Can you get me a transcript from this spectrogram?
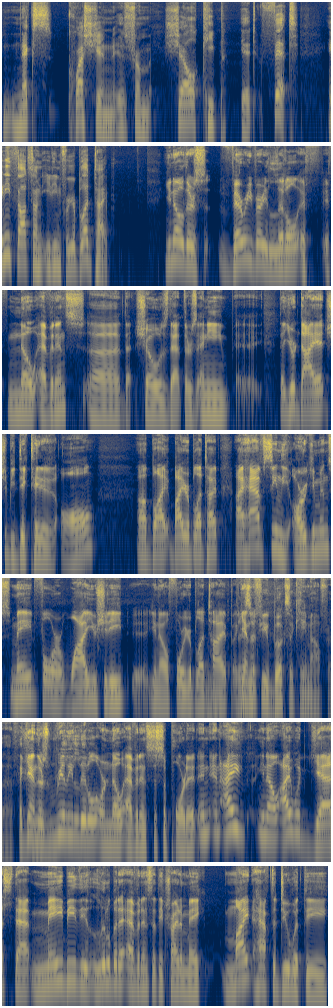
Next question is from Shell Keep It Fit. Any thoughts on eating for your blood type? You know, there's very, very little, if if no evidence uh, that shows that there's any uh, that your diet should be dictated at all uh, by by your blood type. I have seen the arguments made for why you should eat, uh, you know, for your blood type. Again, there's Again, a few books that came out for that. for Again, sure. there's really little or no evidence to support it. And and I, you know, I would guess that maybe the little bit of evidence that they try to make might have to do with the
